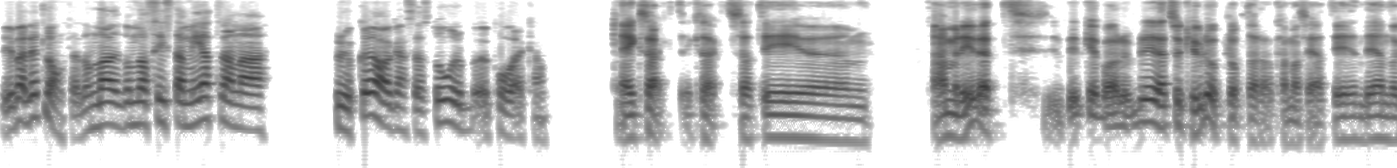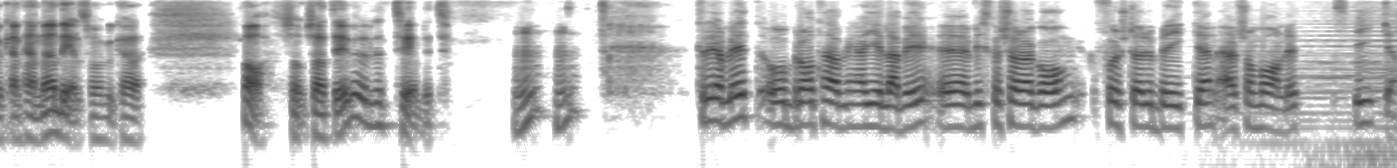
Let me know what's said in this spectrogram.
det är väldigt långt. De där, de där sista metrarna brukar ju ha ganska stor påverkan. Exakt, exakt. Så att det är ju ja, men det är rätt, det brukar bara bli rätt så kul upplopp där då, kan man säga. Att det, det ändå kan hända en del som brukar, ja, så, så att det är väldigt trevligt. Mm, mm. Trevligt och bra tävlingar gillar vi. Eh, vi ska köra igång. Första rubriken är som vanligt spiken.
